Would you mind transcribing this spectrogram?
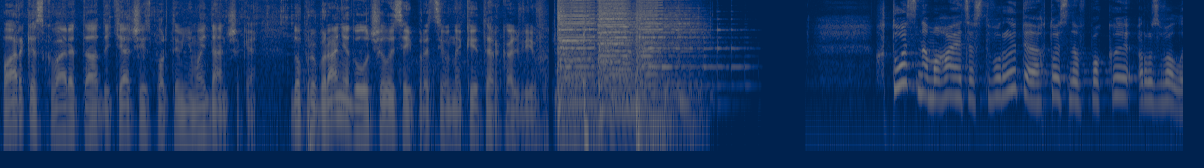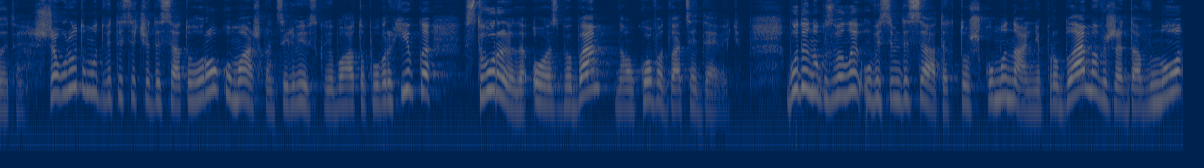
парки, сквери та дитячі спортивні майданчики. До прибирання долучилися і працівники ТРК Львів. Хтось намагається створити, а хтось навпаки розвалити. Ще у лютому 2010 року мешканці львівської багатоповерхівки створили ОСББ Наукова 29. Будинок звели у 80-х, тож комунальні проблеми вже давно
